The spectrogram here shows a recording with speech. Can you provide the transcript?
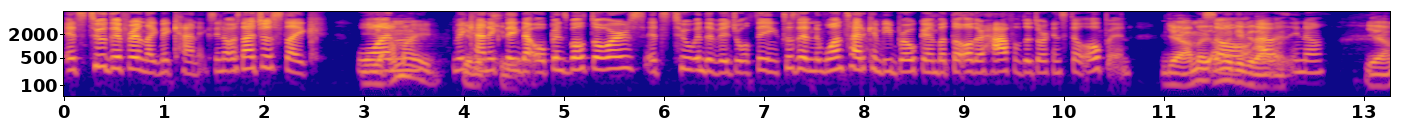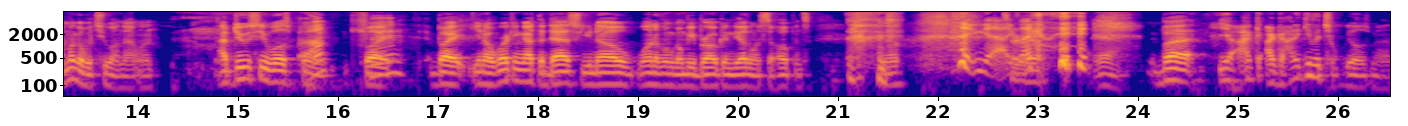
It's two different like mechanics. You know, it's not just like Yeah, I one might give it mechanic thing that opens both doors. It's two individual things. Because then one side can be broken, but the other half of the door can still open. Yeah, I'm. Gonna, so I'm gonna give you that I- one. You know, Yeah, I'm gonna go with two on that one. I do see Will's point, Okay. but you know, working at the desk, you know, one of them gonna be broken, the other one still opens. You know? yeah, exactly. yeah, but yeah, I, I gotta give it to Wheels, man.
